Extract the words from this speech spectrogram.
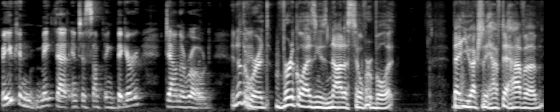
but you can make that into something bigger down the road. In other words verticalizing is not a silver bullet. That no. you actually have to have a,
